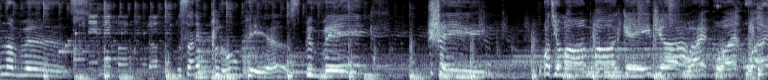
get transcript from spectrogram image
nervös. in sanning klokhet, beveg, shake. What your mama gave you. Why, What? What?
